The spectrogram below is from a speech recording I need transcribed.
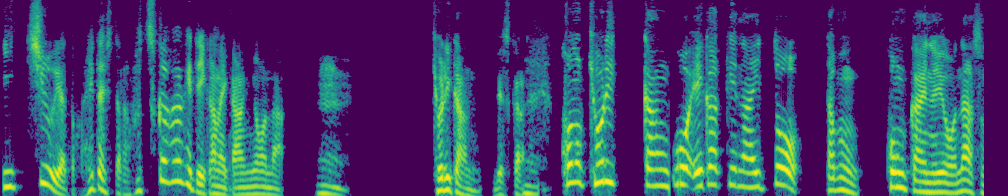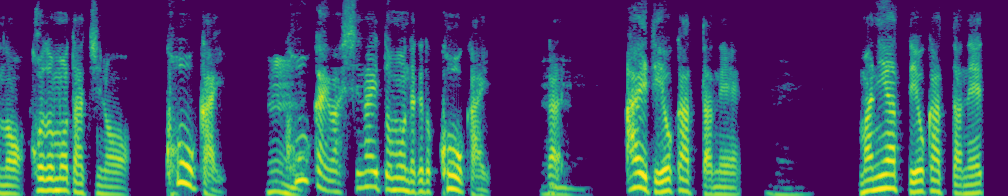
一昼夜とか下手したら2日かけていかないかんようなうん。距離感ですから、うんこの距離感を描けないと、多分、今回のような、その子供たちの後悔、うん。後悔はしないと思うんだけど、後悔。うんが会えてよかったね。間に合ってよかったねっ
